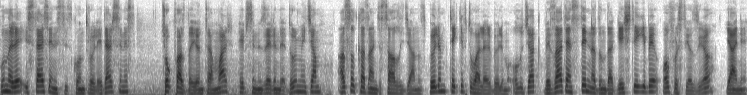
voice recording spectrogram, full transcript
Bunları isterseniz siz kontrol edersiniz. Çok fazla yöntem var. Hepsinin üzerinde durmayacağım. Asıl kazancı sağlayacağınız bölüm teklif duvarları bölümü olacak ve zaten sitenin adında geçtiği gibi offers yazıyor. Yani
